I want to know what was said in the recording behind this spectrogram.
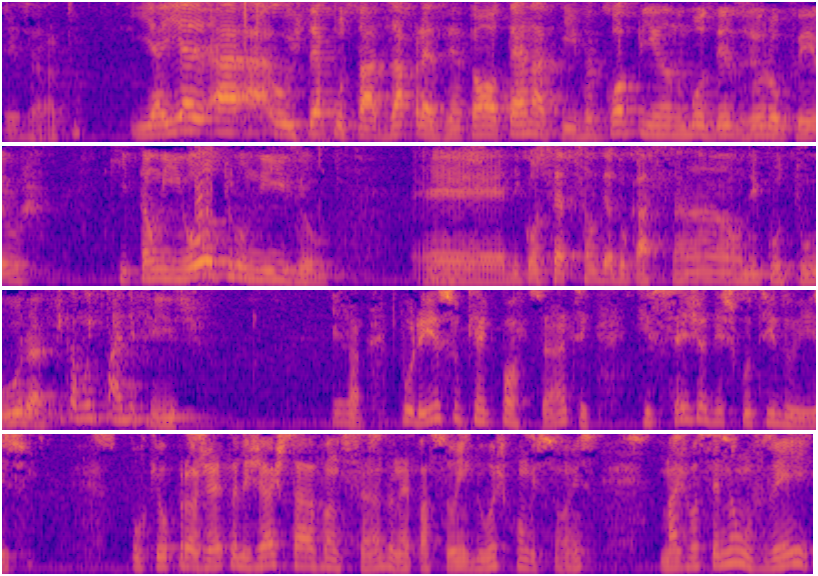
Exato. E aí a, a, os deputados apresentam alternativas copiando modelos europeus que estão em outro nível é, de concepção de educação, de cultura, fica muito mais difícil. Exato. Por isso que é importante que seja discutido isso, porque o projeto ele já está avançando, né? passou em duas comissões, mas você não vê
